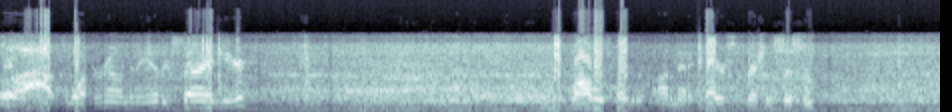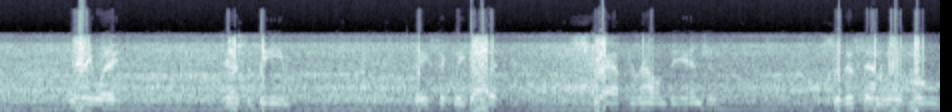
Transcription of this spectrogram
let's walk around to the other side here. The bottle is part of the automatic fire suppression system. Anyway, here's the beam. Basically got it strapped around the engine so this end won't move.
